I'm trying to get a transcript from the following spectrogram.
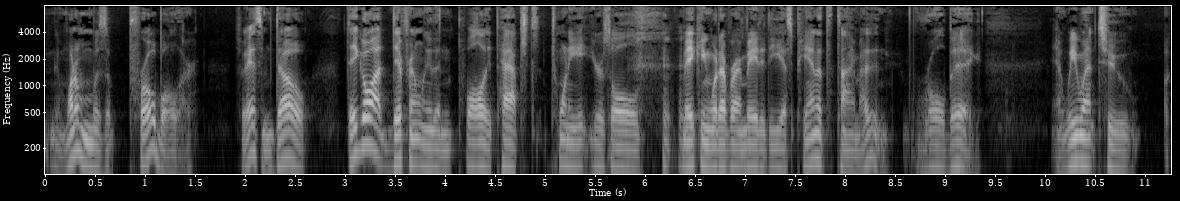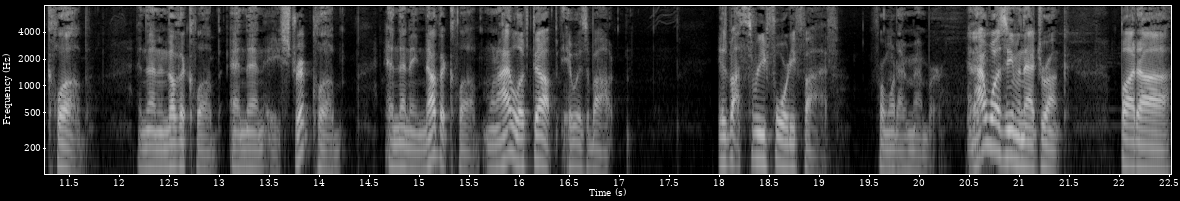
one of them was a Pro Bowler, so he had some dough. They go out differently than Paulie Pabst, 28 years old, making whatever I made at ESPN at the time. I didn't roll big. And we went to a club, and then another club, and then a strip club, and then another club. When I looked up, it was about it was about 345 from what I remember. And I wasn't even that drunk. But uh,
